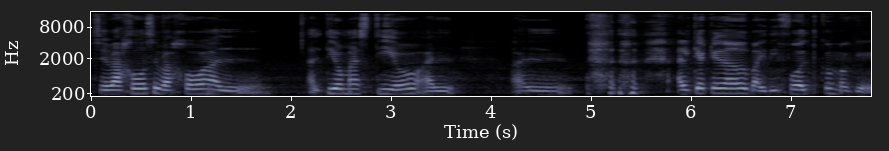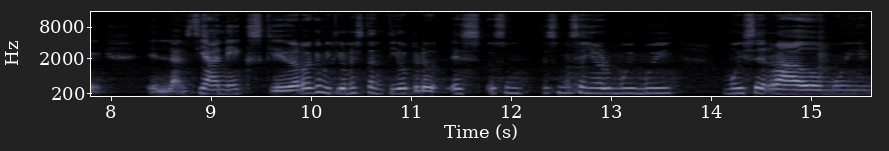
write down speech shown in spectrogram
Se bajó, se bajó al, al tío más tío, al al, que ha quedado by default como que el ancianex, que de verdad que mi tío no es tan tío, pero es, es, un, es un señor muy, muy, muy cerrado, muy,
